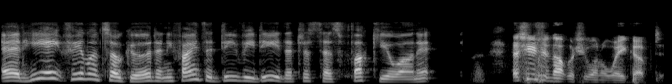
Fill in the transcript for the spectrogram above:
And he ain't feeling so good, and he finds a DVD that just says fuck you on it. That's usually not what you want to wake up to.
